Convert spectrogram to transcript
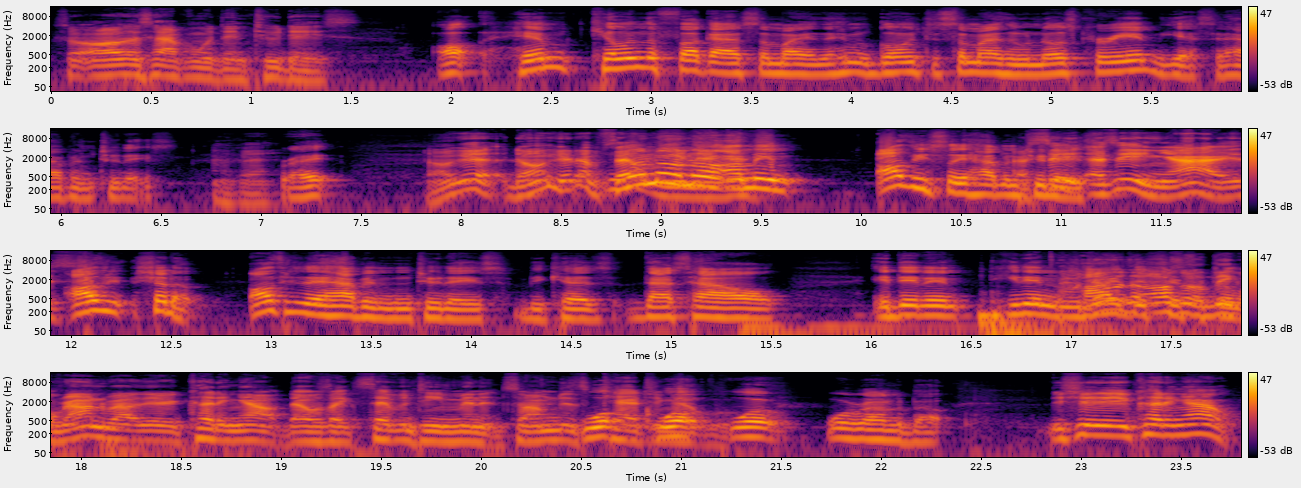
So all this happened within two days. All him killing the fuck out of somebody and then him going to somebody who knows Korean. Yes, it happened in two days. Okay. right? Don't get don't get upset. No, no, no. I mean, obviously it happened in two see, days. I see in your eyes. Obvi- shut up. Obviously it happened in two days because that's how it didn't. He didn't Well, hide there was also a big roundabout there cutting out. That was like 17 minutes. So I'm just What, catching what, up. what, what roundabout? The shit you're cutting out.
